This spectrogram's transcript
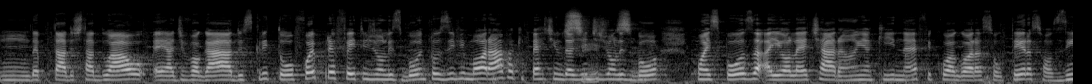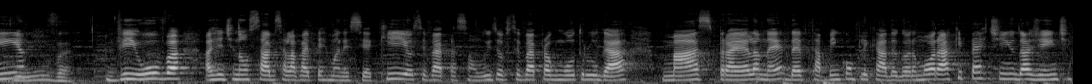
um deputado estadual, é, advogado, escritor, foi prefeito em João Lisboa, inclusive morava aqui pertinho da sim, gente em João sim. Lisboa, com a esposa, a Iolete Aranha, que né, ficou agora solteira, sozinha. Viúva. Viúva, a gente não sabe se ela vai permanecer aqui ou se vai para São Luís ou se vai para algum outro lugar, mas para ela, né, deve estar tá bem complicado agora morar aqui pertinho da gente,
